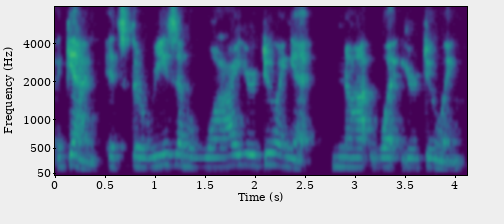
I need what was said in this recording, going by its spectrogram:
Again, it's the reason why you're doing it, not what you're doing.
